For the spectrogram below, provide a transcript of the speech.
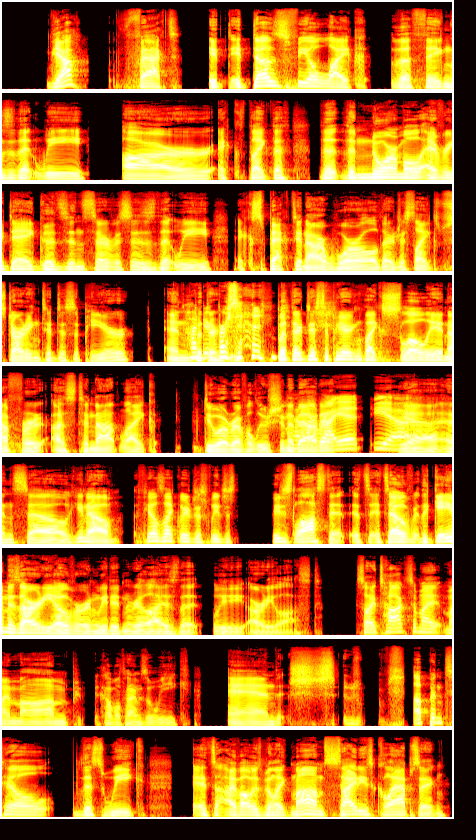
Yeah. Fact. It it does feel like the things that we are like the the the normal everyday goods and services that we expect in our world are just like starting to disappear and but they're 100%. but they're disappearing like slowly enough for us to not like do a revolution Have about a it. riot. Yeah. yeah and so you know it feels like we're just we just we just lost it it's it's over the game is already over and we didn't realize that we already lost so i talked to my my mom a couple times a week and sh- up until this week it's i've always been like mom society's collapsing.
